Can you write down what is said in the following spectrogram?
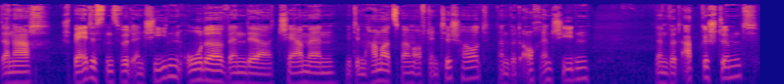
Danach spätestens wird entschieden oder wenn der Chairman mit dem Hammer zweimal auf den Tisch haut, dann wird auch entschieden. Dann wird abgestimmt.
